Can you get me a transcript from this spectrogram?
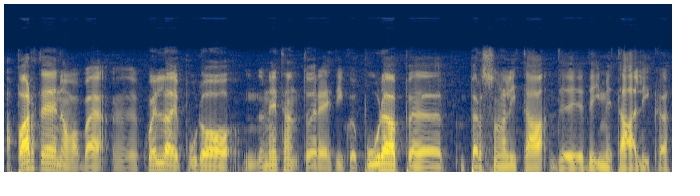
a parte, no, vabbè, eh, quella è puro, non è tanto eretico, è pura per personalità de, dei Metallica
